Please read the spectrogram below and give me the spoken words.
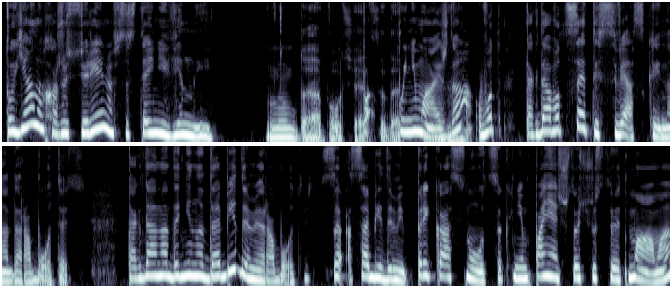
то я нахожусь все время в состоянии вины. Ну да, получается, П- да. Понимаешь, да? Вот тогда вот с этой связкой надо работать. Тогда надо не над обидами работать, с, с обидами прикоснуться к ним, понять, что чувствует мама,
